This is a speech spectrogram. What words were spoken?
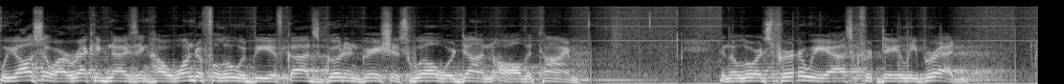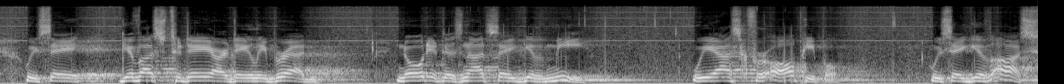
We also are recognizing how wonderful it would be if God's good and gracious will were done all the time. In the Lord's Prayer, we ask for daily bread. We say, Give us today our daily bread. Note it does not say, Give me. We ask for all people we say, Give us.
